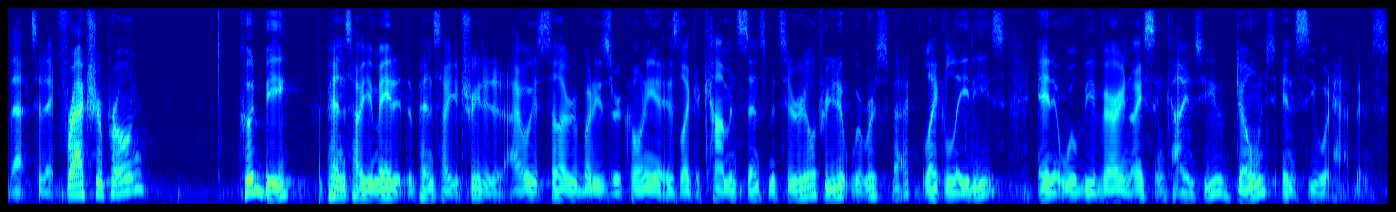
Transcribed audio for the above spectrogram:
that today. Fracture prone? Could be. Depends how you made it, depends how you treated it. I always tell everybody zirconia is like a common sense material. Treat it with respect, like ladies, and it will be very nice and kind to you. Don't and see what happens,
